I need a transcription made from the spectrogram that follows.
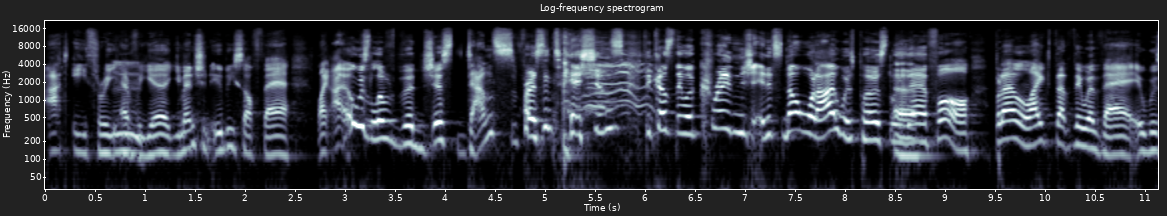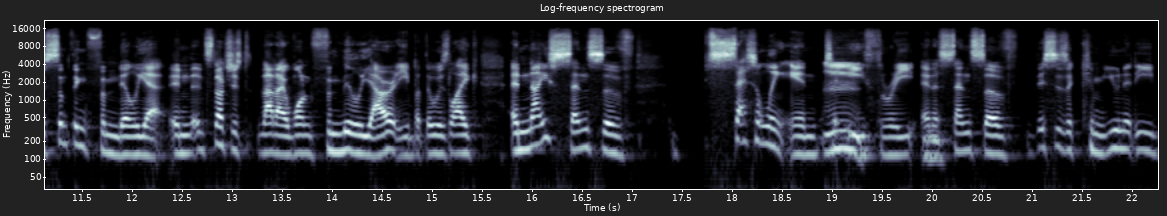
at E3 mm. every year. You mentioned Ubisoft there. Like, I always loved the Just Dance presentations because they were cringe, and it's not what I was personally uh. there for, but I liked that they were there. It was something familiar, and it's not just that I want familiarity, but there was like a nice sense of settling into mm. E3 in mm. a sense of this is a community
